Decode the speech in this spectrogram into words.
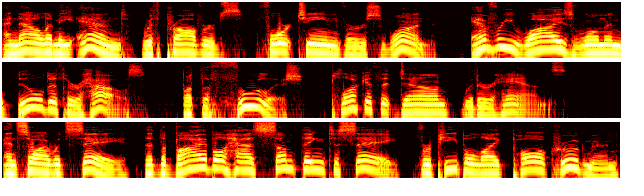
And now let me end with Proverbs 14, verse 1. Every wise woman buildeth her house, but the foolish plucketh it down with her hands. And so I would say that the Bible has something to say for people like Paul Krugman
